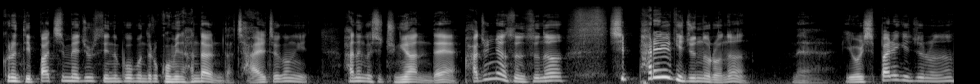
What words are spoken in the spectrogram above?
그런 뒷받침해 줄 수 있는 부분들을 고민한다 그럽니다. 잘 적응이 하는 것이 중요한데 하준현 선수는 18일 기준으로는 네. 2월 18일 기준으로는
